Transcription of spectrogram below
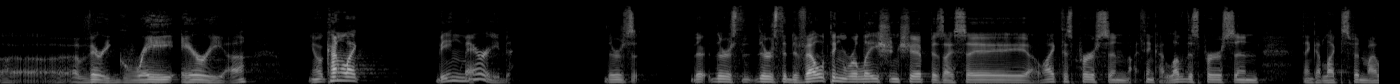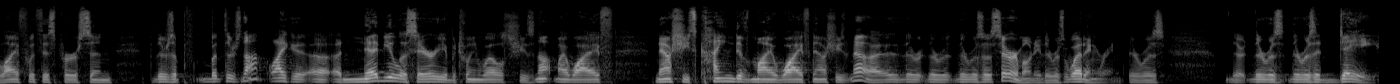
a, a very gray area. You know, kind of like being married. There's there, there's there's the developing relationship. As I say, I like this person. I think I love this person. Think I'd like to spend my life with this person. But there's a but there's not like a, a nebulous area between. Well, she's not my wife. Now she's kind of my wife. Now she's no. There there there was a ceremony. There was a wedding ring. There was there there was there was a day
